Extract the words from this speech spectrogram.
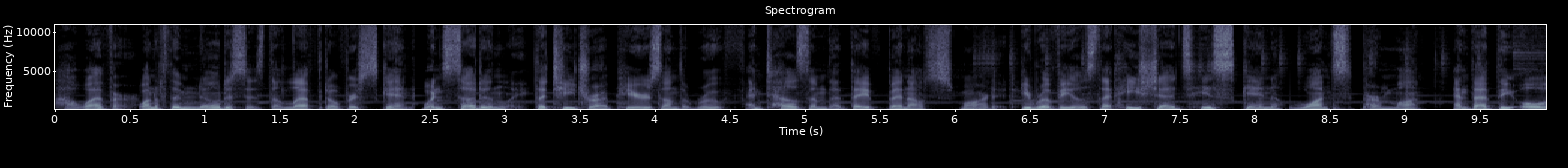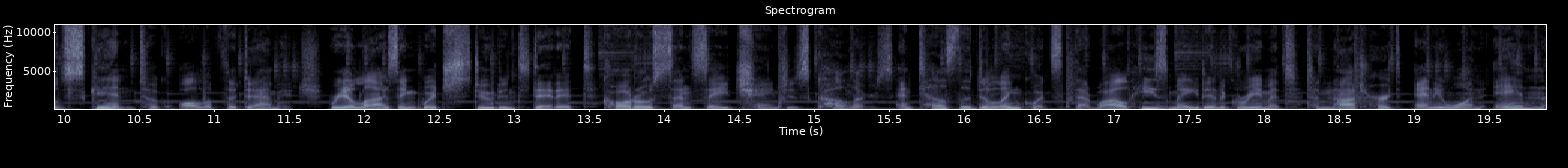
However, one of them notices the leftover skin when suddenly the teacher appears on the roof and tells them that they've been outsmarted. He reveals that he sheds his skin once per month and that the old skin took all of the damage. Realizing which student did it, Koro sensei changes colors and tells the delinquents that while he's made an agreement to not hurt anyone in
